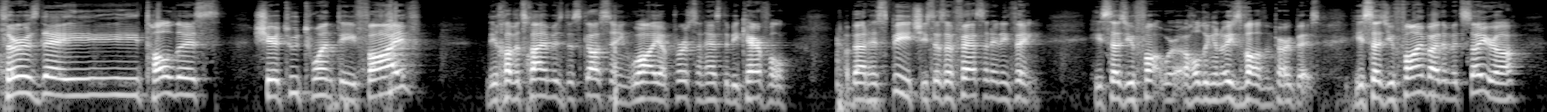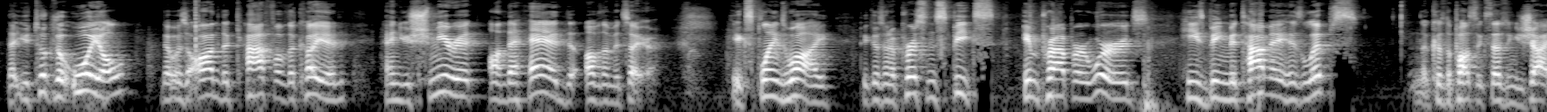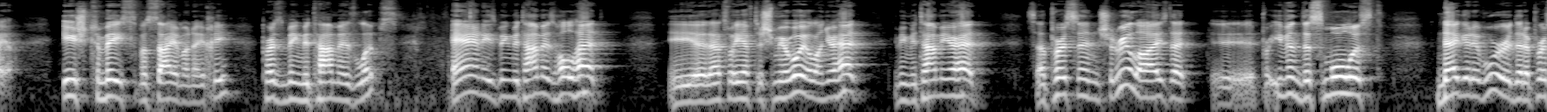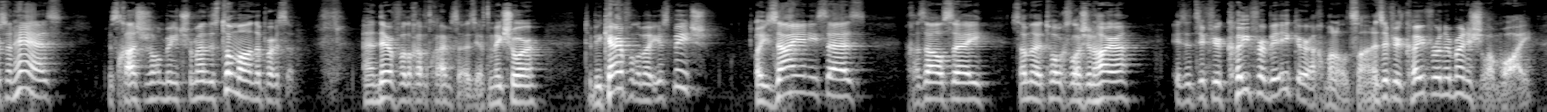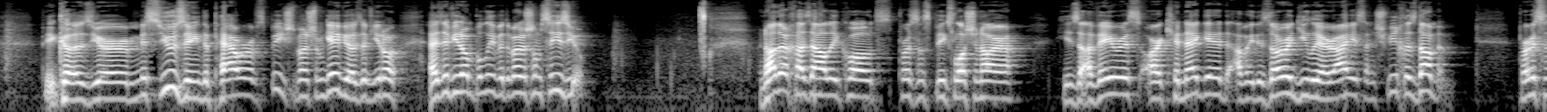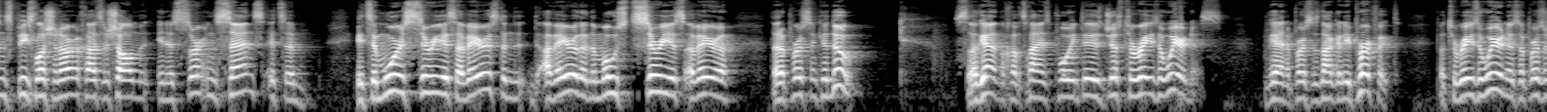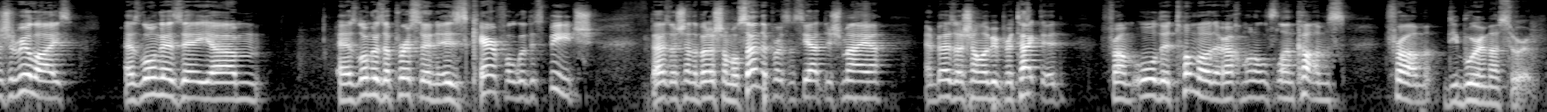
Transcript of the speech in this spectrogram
Thursday told us, share 225. The Chofetz Chaim is discussing why a person has to be careful about his speech. He says a fascinating thing. He says you find, we're holding an Eizvav in Beis. He says you find by the Mitzayra that you took the oil that was on the calf of the Kayin and you smear it on the head of the Mitzayra. He explains why. Because when a person speaks improper words, he's being mitame his lips because the pasuk says in Yeshaya, "Ish tmei sfasayim anechi." Person being mitame his lips, and he's being mitame his whole head. He, uh, that's why you have to smear oil on your head. You're being mitame your head. So a person should realize that uh, even the smallest negative word that a person has is chashish bring tremendous tumah on the person, and therefore the Chofetz Chaim says you have to make sure to be careful about your speech. Zion, he says, Chazal say, someone that talks lashon hara is as if you're kaifer beikar Achman al as if you're kaifer in the Ribono Shel Olam. Why? Because you're misusing the power of speech the Rebbeinu gave you, as if you don't, as if you don't believe it. The Rebbeinu sees you. Another Chazali quotes: "Person speaks lashon hara. His averis are keneged avodah zarah gili arayis and shfichas damim." Person speaks v'shalom in a certain sense. It's a it's a more serious averis than avera than the most serious avera that a person can do. So again, the Chofetz Chaim's point is just to raise awareness. Again, a person is not going to be perfect, but to raise awareness, a person should realize, as long as a um, as long as a person is careful with his speech, Bez Hashem, the Hashem will send the person siyat dishmaya, and Bez Hashem will be protected from all the tumah that Rahman al comes from diburim asurim.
